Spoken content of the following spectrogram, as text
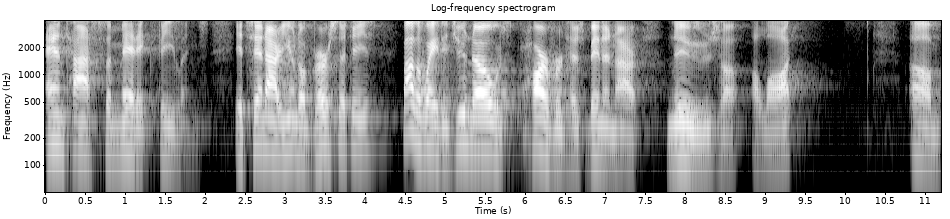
anti Semitic feelings. It's in our universities. By the way, did you know Harvard has been in our news uh, a lot? Um,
